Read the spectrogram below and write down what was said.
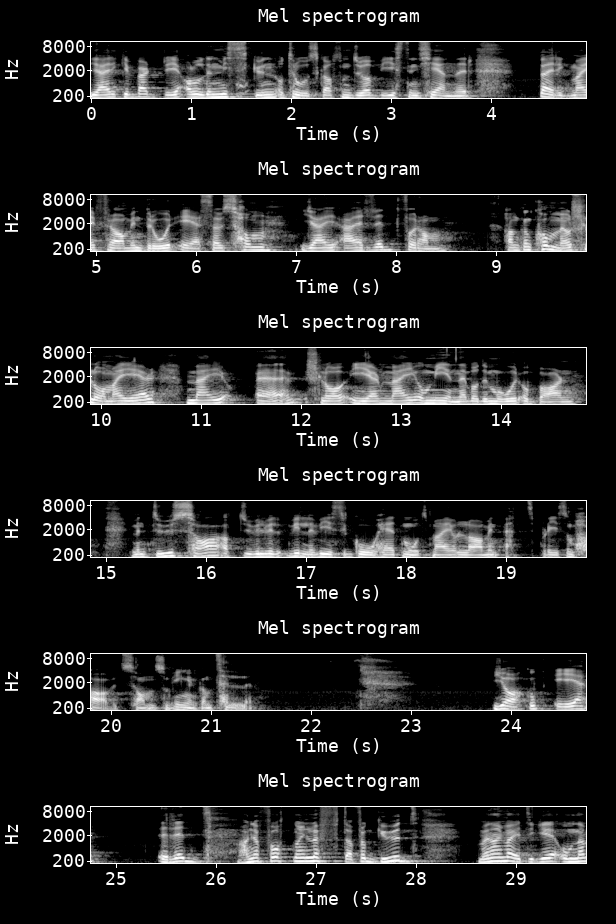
Jeg er ikke verdig all den miskunn og troskap som du har vist din tjener. Berg meg fra min bror Esaus hånd. Jeg er redd for ham. Han kan komme og slå meg i hjel, eh, slå i hjel meg og mine, både mor og barn. Men du sa at du ville vise godhet mot meg og la min ett bli som havets sand, som ingen kan telle. Jakob er redd. Han har fått noen løfter fra Gud, men han vet ikke om de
